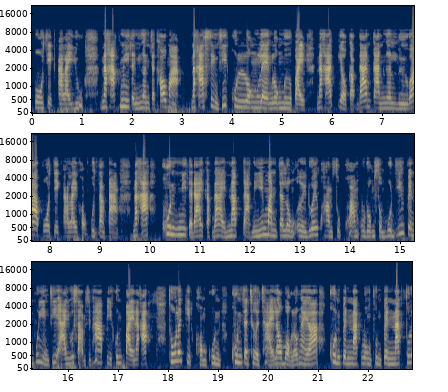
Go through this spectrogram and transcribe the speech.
โปรเจกต์อะไรอยู่นะคะ มีแต่เงินจะเข้ามานะคะ สิ่งที่คุณลงแรงลงมือไปนะคะ เกี่ยวกับด้านการเงินหรือว่าโปรเจกต์อะไรของคุณต่างๆนะคะ คุณมีแต่ได้กับได้ นับจากนี้มันจะลงเอยด้วยความสุขความอุดมสมบูรณ์ยิ่งเป็นผู้หญิงที่อายุ 35 ปีขึ้นไปนะคะ ธุรกิจของคุณคุณจะเฉิดฉายเราบอกแล้วไงว่า คุณเป็นนักลงทุนเป็นนักธุร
